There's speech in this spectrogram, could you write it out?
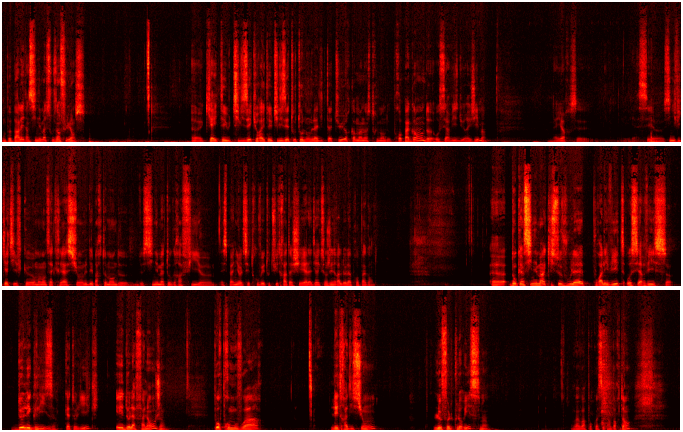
on peut parler d'un cinéma sous influence, euh, qui a été utilisé, qui aura été utilisé tout au long de la dictature comme un instrument de propagande au service du régime. D'ailleurs, assez euh, significatif qu'au moment de sa création, le département de, cinématographie euh, espagnol s'est trouvé tout de suite rattaché à la direction générale de la propagande. Euh, donc un cinéma qui se voulait, pour aller vite, au service de l'Église catholique et de la phalange, pour promouvoir les traditions, le folklorisme, on va voir pourquoi c'est important,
